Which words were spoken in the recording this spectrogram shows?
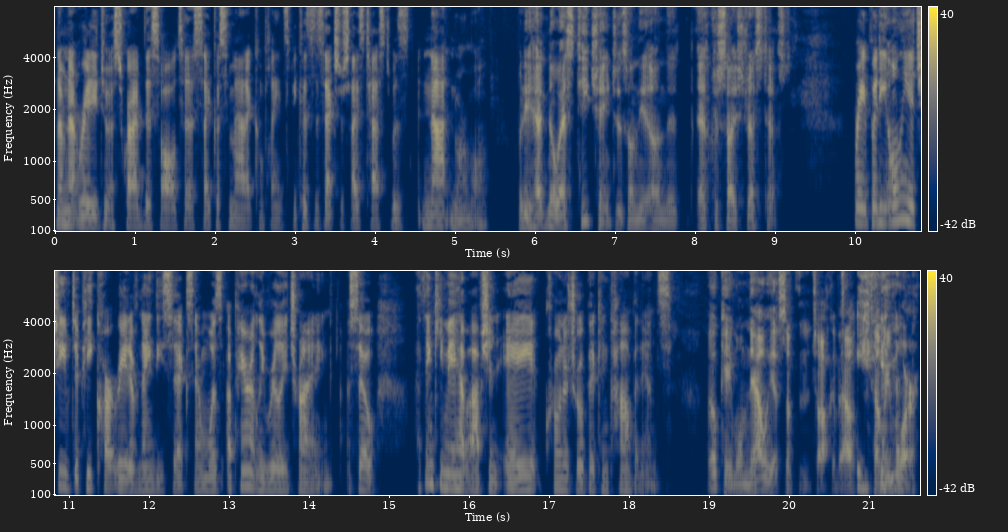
And I'm not ready to ascribe this all to psychosomatic complaints because his exercise test was not normal. But he had no ST changes on the on the exercise stress test. Right, but he only achieved a peak heart rate of 96 and was apparently really trying. So I think he may have option A, chronotropic incompetence. Okay, well now we have something to talk about. Yeah. Tell me more.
